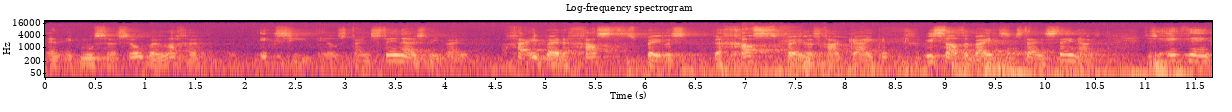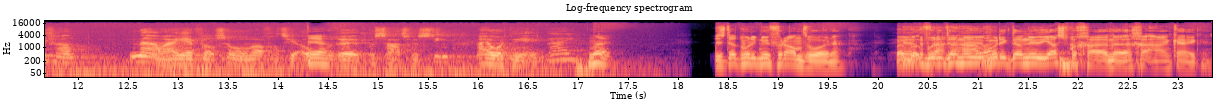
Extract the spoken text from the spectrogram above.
En ik moest daar zo bij lachen. Ik zie heel Stijn Steenhuis niet bij. Ga ik bij de gastspelers, de gastspelers gaan kijken. Wie staat er bij Stijn Steenhuis? Dus ik denk van, nou, hij heeft wel zo'n waffeltje over Ja. eh, de prestatie van zijn team, maar hij hoort er niet eens bij. Nee. Dus dat moet ik nu verantwoorden. Maar Ja, moet, ik dan nu, moet ik dan nu Jasper gaan, eh, gaan aankijken?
